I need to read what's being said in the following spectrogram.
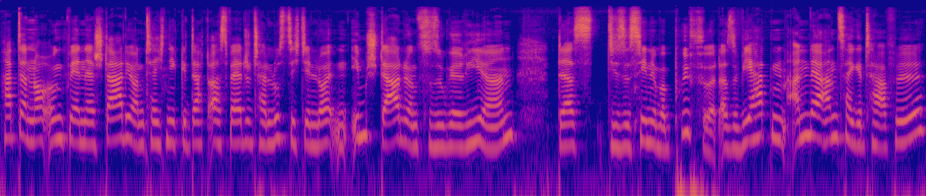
hat dann noch irgendwer in der Stadiontechnik gedacht, oh, es wäre total lustig, den Leuten im Stadion zu suggerieren, dass diese Szene überprüft wird. Also wir hatten an der Anzeigetafel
